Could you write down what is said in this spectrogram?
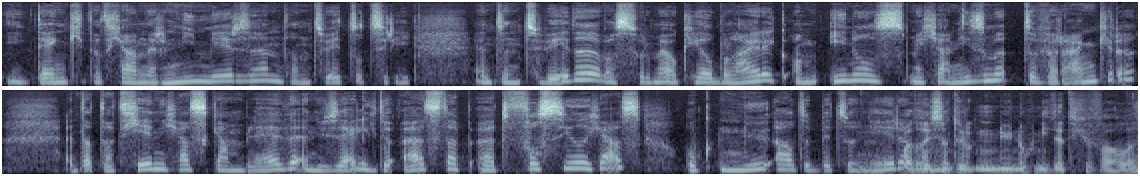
Ik denk dat gaan er niet meer zijn dan twee tot drie. En ten tweede was voor mij ook heel belangrijk om in ons mechanisme te verankeren dat dat geen gas kan blijven en dus eigenlijk de uitstap uit fossiel gas ook nu al te betoneren. Maar dat is natuurlijk nu nog niet het geval. Hè?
